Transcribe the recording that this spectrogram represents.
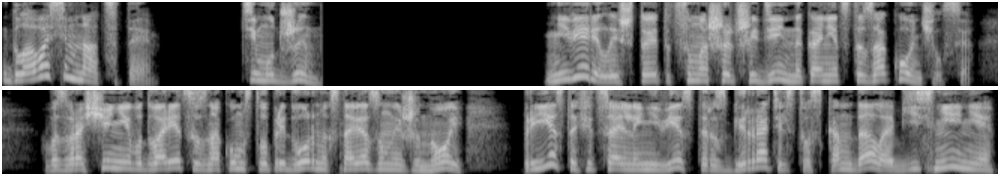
Глава 17. Тимуджин. Не верилось, что этот сумасшедший день наконец-то закончился. Возвращение во дворец и знакомство придворных с навязанной женой, приезд официальной невесты, разбирательство, скандалы, объяснения.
